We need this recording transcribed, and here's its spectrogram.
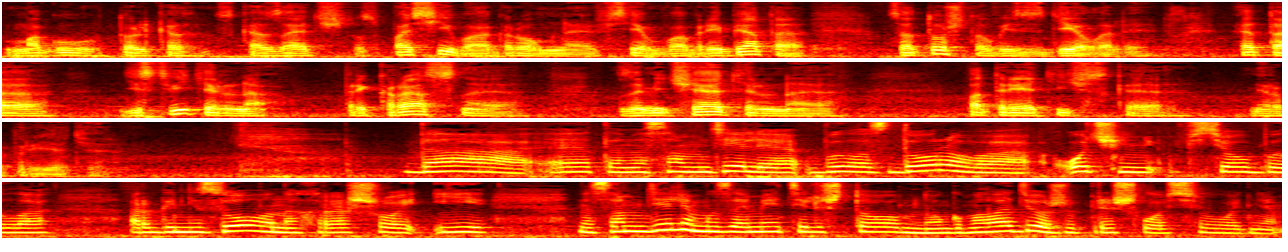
могу только сказать, что спасибо огромное всем вам, ребята, за то, что вы сделали. Это действительно прекрасное, замечательное, патриотическое мероприятие. Да, это на самом деле было здорово, очень все было организовано хорошо, и на самом деле мы заметили, что много молодежи пришло сегодня.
